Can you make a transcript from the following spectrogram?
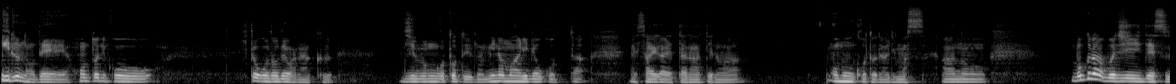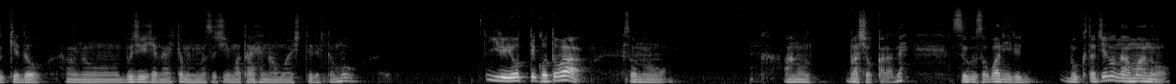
いるので本当にこう一言ではなく自分事というか身の回りで起こった災害やったなっていうのは思うことであります。あの僕らは無事ですけどあの無事じゃない人もいますし、まあ、大変な思いしてる人もいるよってことはそのあの場所からねすぐそばにいる僕たちの生の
